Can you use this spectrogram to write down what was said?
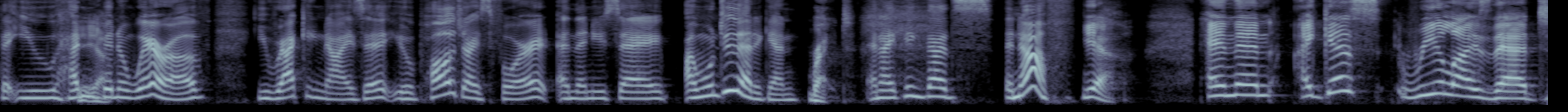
that you hadn't Yeah. been aware of. You recognize it, you apologize for it, and then you say, I won't do that again. Right. And I think that's enough. Yeah. And then I guess realize that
